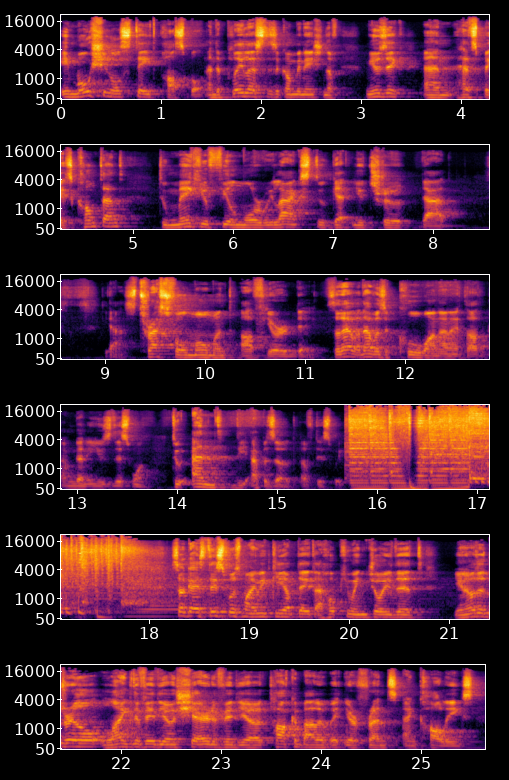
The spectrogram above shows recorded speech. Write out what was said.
emotional state possible. And the playlist is a combination of music and headspace content to make you feel more relaxed, to get you through that yeah, stressful moment of your day. So that, that was a cool one. And I thought I'm to use this one to end the episode of this week. So guys, this was my weekly update. I hope you enjoyed it. You know the drill. Like the video, share the video, talk about it with your friends and colleagues,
